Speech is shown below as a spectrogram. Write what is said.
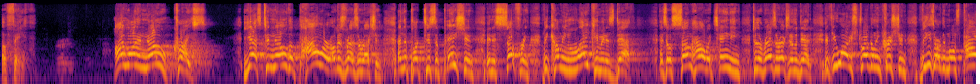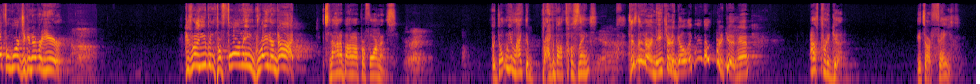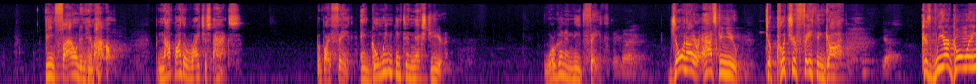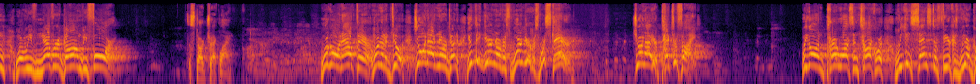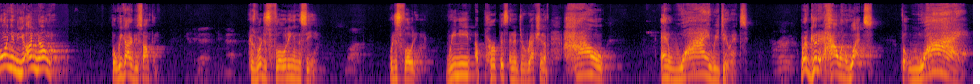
of faith. I want to know Christ. Yes, to know the power of his resurrection and the participation in his suffering, becoming like him in his death. And so somehow attaining to the resurrection of the dead. If you are a struggling Christian, these are the most powerful words you can ever hear. Because whether you've been performing great or not, it's not about our performance. But don't we like to brag about those things? Yeah. Isn't it our nature to go like, man, that's pretty good, man. That's pretty good. It's our faith. Being found in Him. How? Not by the righteous acts, but by faith. And going into next year, we're going to need faith. Amen. Joe and I are asking you to put your faith in God. Yes. Because we are going where we've never gone before. It's a Star Trek line. We're going out there and we're going to do it. Joe and I have never done it. You think you're nervous? We're nervous. We're scared. Joe and I are petrified. We go on prayer walks and talk where we can sense the fear because we are going into the unknown. But we got to do something. Because we're just floating in the sea. We're just floating. We need a purpose and a direction of how and why we do it. We're good at how and what, but why?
